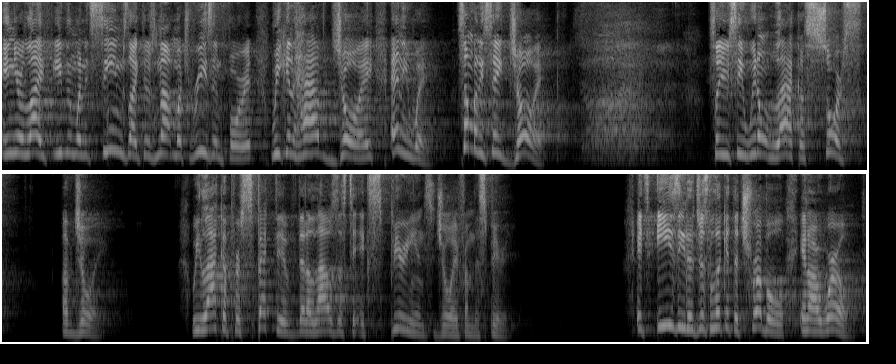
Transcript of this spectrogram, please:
in your life, even when it seems like there's not much reason for it. We can have joy anyway. Somebody say joy. joy. So you see, we don't lack a source of joy. We lack a perspective that allows us to experience joy from the Spirit. It's easy to just look at the trouble in our world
